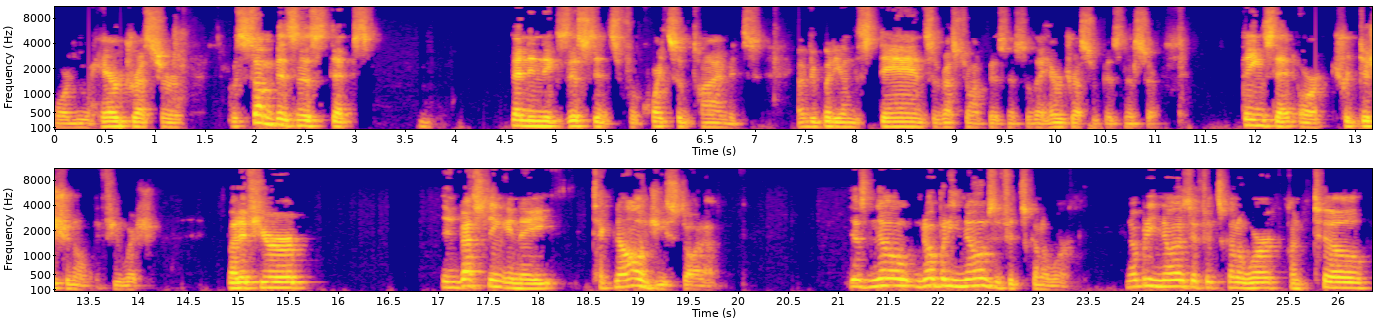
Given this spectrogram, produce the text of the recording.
or a new hairdresser or some business that's been in existence for quite some time. It's everybody understands the restaurant business or the hairdresser business or things that are traditional, if you wish. But if you're investing in a technology startup, there's no nobody knows if it's going to work. Nobody knows if it's going to work until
